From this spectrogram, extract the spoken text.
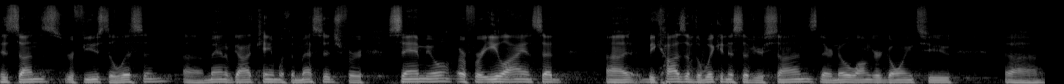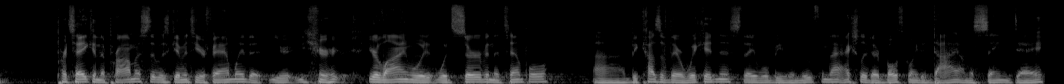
his sons refused to listen. A man of God came with a message for Samuel or for Eli and said, uh, Because of the wickedness of your sons, they're no longer going to. Uh, partake in the promise that was given to your family that your, your, your line would, would serve in the temple. Uh, because of their wickedness, they will be removed from that. Actually, they're both going to die on the same day.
